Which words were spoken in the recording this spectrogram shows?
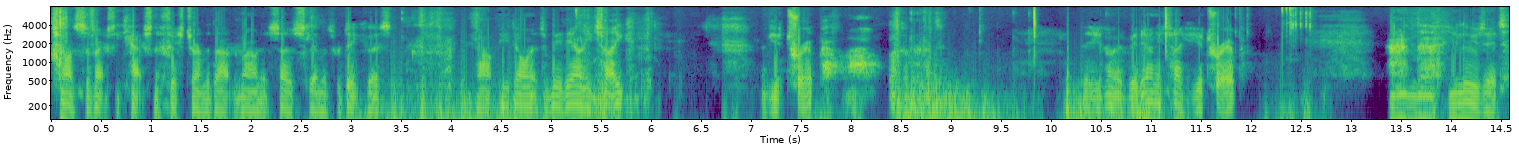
chances of actually catching a fish during the day at the moment is so slim, it's ridiculous. But you don't want it to be the only take of your trip. Oh, look at that. You know, it to be the only take of your trip, and uh, you lose it.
